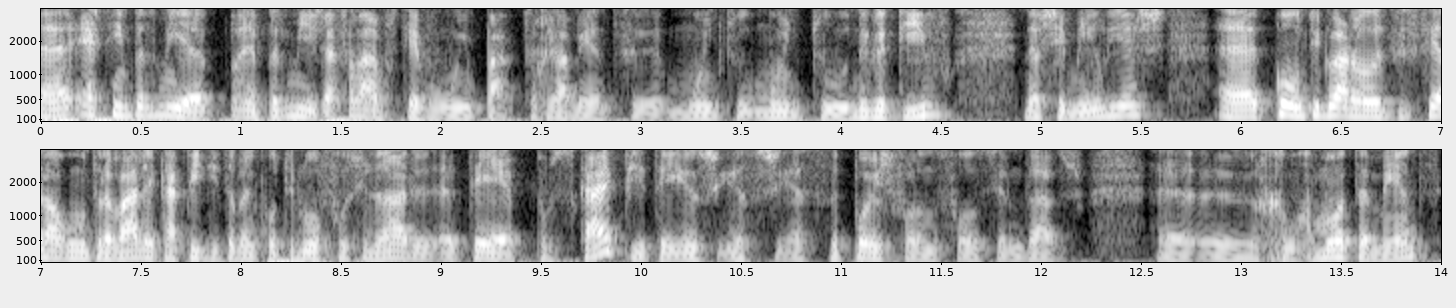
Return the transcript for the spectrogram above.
Uh, esta pandemia, a pandemia, já falámos, teve um impacto realmente muito, muito negativo nas famílias. Uh, continuaram a exercer algum trabalho, a Capiti também continua a funcionar até por Skype, e até esses, esses apoios foram, foram sendo dados uh, remotamente.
